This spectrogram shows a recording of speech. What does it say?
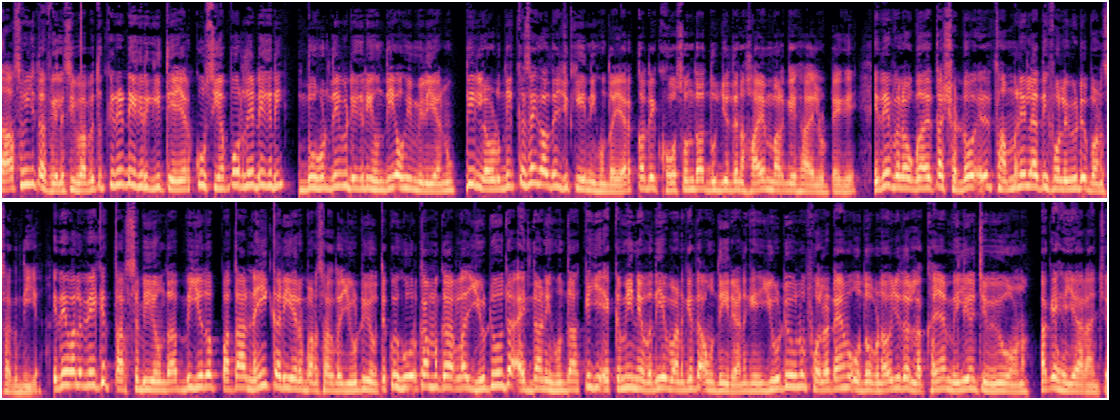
10ਵੀਂ ਚ ਤਾਂ ਫੇਲ ਸੀ ਬਾਬੇ, ਤੂੰ ਕਿਹੜੀ ਡਿਗਰੀ ਕੀਤੀ ਹੈ ਯਾਰ? ਘੂਸੀਆਂ ਭੋਰ ਦੀ ਡਿਗਰੀ ਦੂ ਦੀ ਵੀ ਡਿਗਰੀ ਹੁੰਦੀ ਆ, ਉਹੀ ਮਿਲੀ ਇਹਨੂੰ। ਦੀ ਲੋੜ ਦੀ ਕਿਸੇ ਗੱਲ ਤੇ ਯਕੀਨ ਨਹੀਂ ਹੁੰਦਾ ਯਾਰ, ਕਦੇ ਖੁਸ਼ ਹੁੰਦਾ, ਦੂਜੇ ਦਿਨ ਹਾਏ ਮਰ ਗਏ, ਹਾਏ ਲੁੱਟੇ ਗਏ। ਇਹਦੇ ਵਲੋਗਾਂ ਦੇ ਤਾਂ ਛੱਡੋ, ਇਹਦੇ ਥੰਬਨੇਲ ਦੀ ਫੁੱਲ ਵੀਡੀਓ ਬਣ ਸਕਦੀ ਆ। ਇਹਦੇ ਵੱਲ ਵੇਖ ਕੇ ਤਰਸ ਵੀ ਆਉਂਦਾ ਵੀ ਜਦੋਂ ਪਤਾ ਨਹੀਂ ਕਰੀਅਰ ਬਣ ਸਕਦਾ YouTube ਤੇ, ਕੋਈ ਹੋਰ ਕੰਮ ਕਰ ਲਾ, YouTube ਦਾ ਐਦਾਂ ਨਹੀਂ ਹੁੰਦਾ ਕਿ ਜੇ ਇੱਕ ਮਹੀਨੇ ਵਧੀਆ ਬਣ ਗਏ ਤਾਂ ਆਉਂਦੇ ਹੀ ਰਹਿਣਗੇ। YouTube ਨੂੰ ਫੁੱਲ ਟਾਈਮ ਉਦੋਂ ਬਣਾਓ ਜਦੋਂ ਲੱਖਾਂ ਜਾਂ ਮਿਲੀਅਨ ਚ ਵਿਊ ਆਉਣ, ਆ ਕਿ ਹਜ਼ਾਰਾਂ ਚ।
